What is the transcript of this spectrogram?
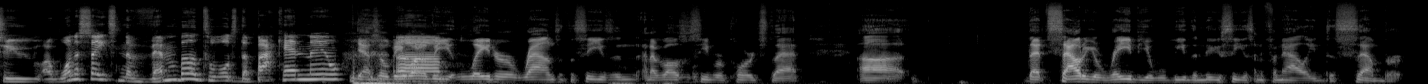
to, I want to say it's November, towards the back end now. Yeah, so it'll be one of Um, the later rounds of the season, and I've also seen reports that uh, that Saudi Arabia will be the new season finale in December.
